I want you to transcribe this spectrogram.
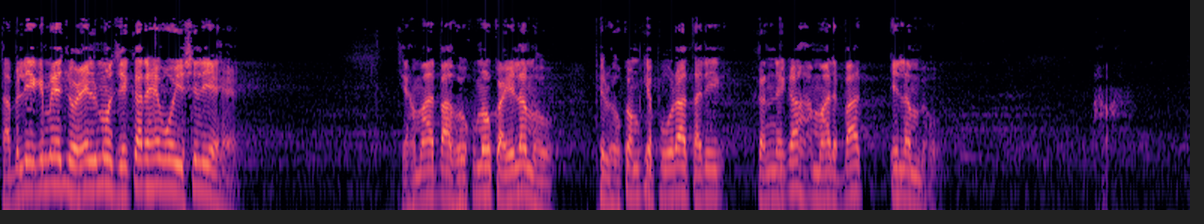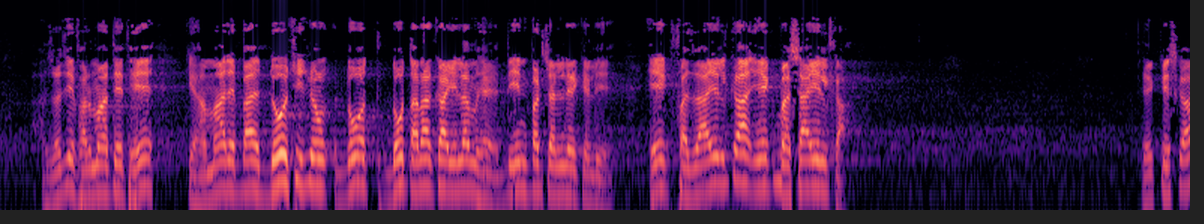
تبلیغ میں جو علم و ذکر ہے وہ اس لیے ہے کہ ہمارے پاس حکموں کا علم ہو، پھر حکم کے پورا طریق کرنے کا ہمارے پاس علم ہو۔ ہاں۔ حضرت جی فرماتے تھے کہ ہمارے پاس دو چیزوں، دو دو طرح کا علم ہے دین پر چلنے کے لیے۔ ایک فضائل کا، ایک مسائل کا۔ ایک کس کا؟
